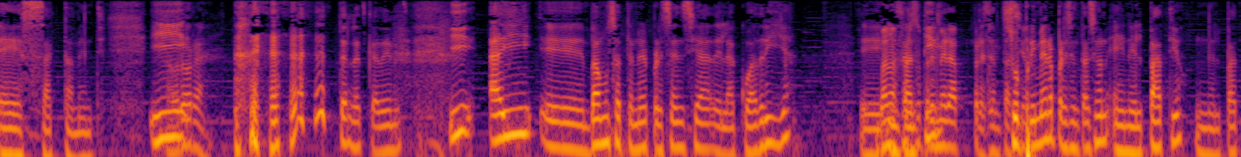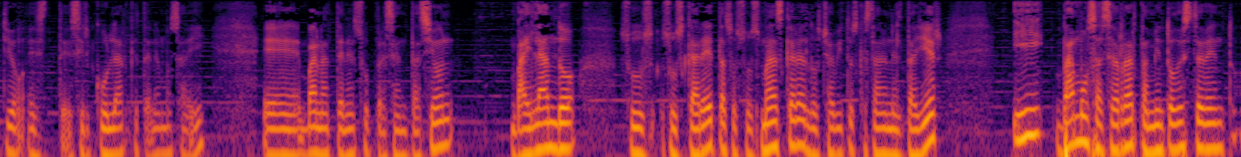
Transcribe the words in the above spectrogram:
exactamente y Aurora. están las cadenas y ahí eh, vamos a tener presencia de la cuadrilla eh, Van a hacer su primera presentación. Su primera presentación en el patio, en el patio este circular que tenemos ahí. Eh, van a tener su presentación bailando sus, sus caretas o sus máscaras, los chavitos que están en el taller. Y vamos a cerrar también todo este evento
